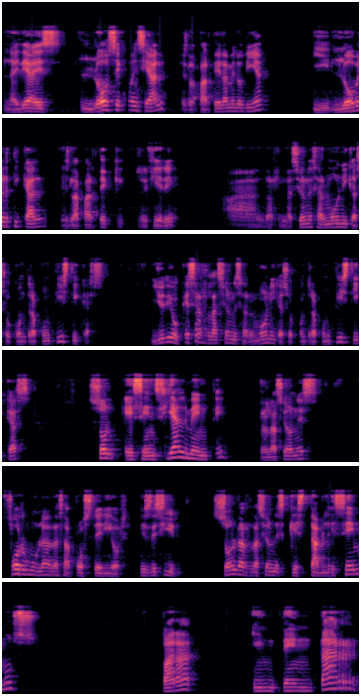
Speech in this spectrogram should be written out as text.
la idea es lo secuencial, es la parte de la melodía, y lo vertical es la parte que refiere a las relaciones armónicas o contrapuntísticas. Y yo digo que esas relaciones armónicas o contrapuntísticas son esencialmente relaciones formuladas a posteriori, es decir, son las relaciones que establecemos para intentar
